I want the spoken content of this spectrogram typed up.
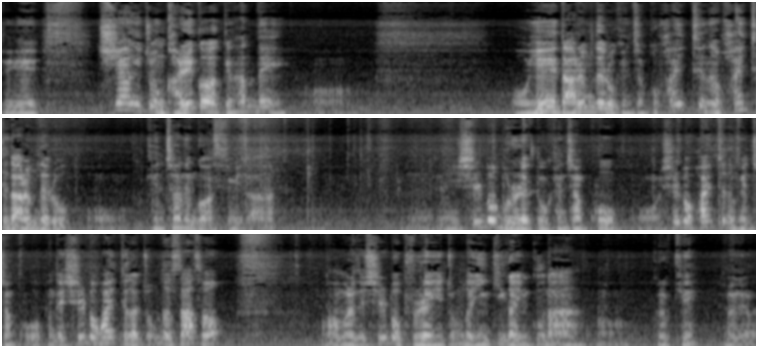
되게 취향이 좀 가릴 것 같긴 한데 어, 어, 얘 나름대로 괜찮고 화이트는 화이트 나름대로 어, 괜찮은 것 같습니다. 음, 이 실버 블랙도 괜찮고 어, 실버 화이트도 괜찮고 근데 실버 화이트가 좀 더 싸서 어, 아무래도 실버 블랙이 좀 더 인기가 있구나 어, 그렇게 저는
